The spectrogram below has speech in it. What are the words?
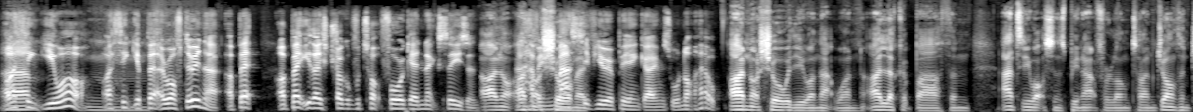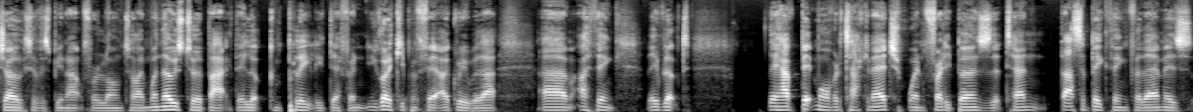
Um, I think um, you are. I think you're mm. better off doing that. I bet. I bet you they struggle for top four again next season. I'm not. I'm having not sure, massive mate. European games will not help. I'm not sure with you on that one. I look at Bath and Anthony Watson's been out for a long time. Jonathan Joseph has been out for a long time. When those two are back, they look completely different. You've got to keep them fit. I agree with that. Um, I think they've looked they have a bit more of an attacking edge when Freddie Burns is at 10. That's a big thing for them is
